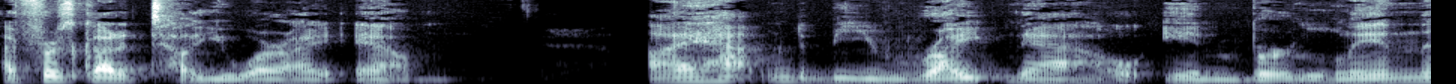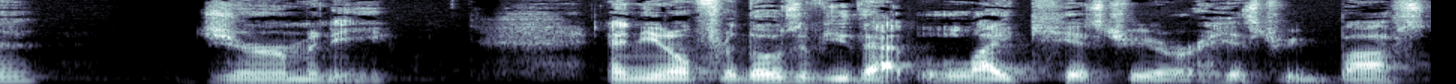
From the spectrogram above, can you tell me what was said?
I first got to tell you where I am. I happen to be right now in Berlin, Germany. And you know, for those of you that like history or history buffs,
